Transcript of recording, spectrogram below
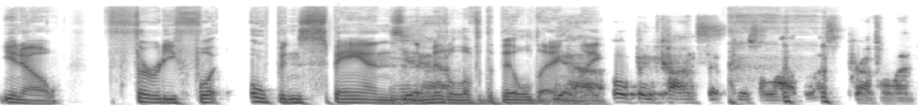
you know 30 foot open spans yeah. in the middle of the building. Yeah, like, open concept was a lot less prevalent.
